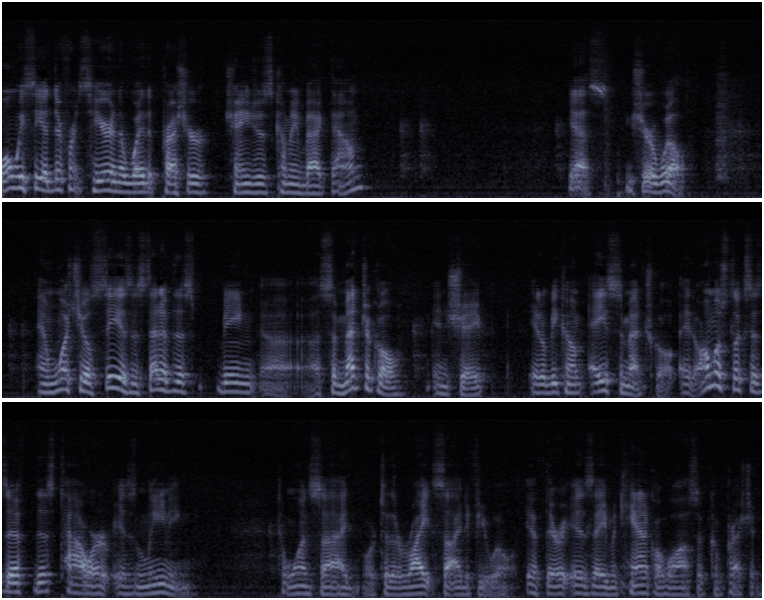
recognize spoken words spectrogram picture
won't we see a difference here in the way the pressure changes coming back down? Yes, you sure will. And what you'll see is instead of this being uh, symmetrical in shape, it'll become asymmetrical. It almost looks as if this tower is leaning to one side or to the right side, if you will, if there is a mechanical loss of compression.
